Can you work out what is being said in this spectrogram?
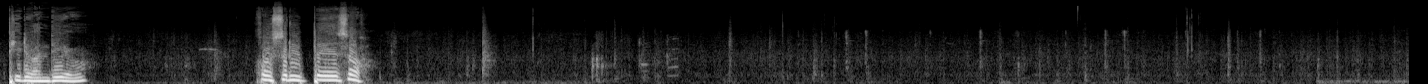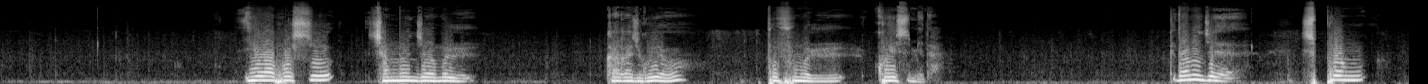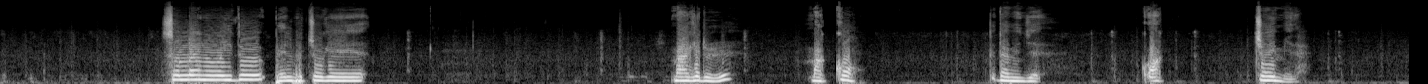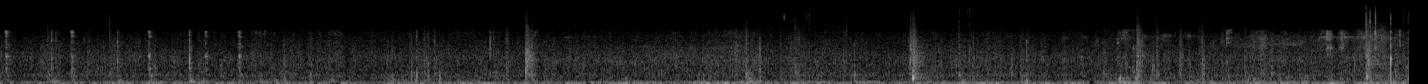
필요한데요. 호스를 빼서 이와 호스 전문점을 가가지고요 부품을 구했습니다. 그 다음에 이제 수평 솔라노이드 밸브 쪽에 마개를 막고 그 다음에 이제 꽉 조입니다.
